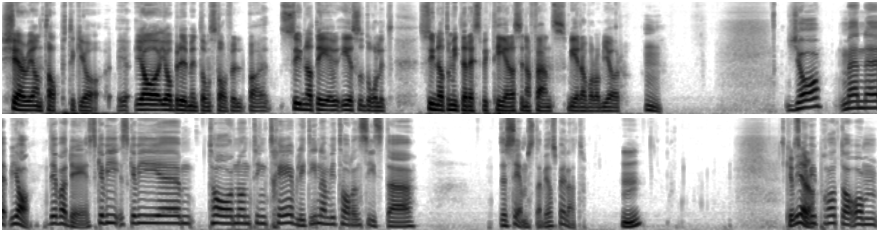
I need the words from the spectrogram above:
cherry on top tycker jag. Jag, jag bryr mig inte om Starfield. Bara, synd att det är, är så dåligt. Synd att de inte respekterar sina fans mer än vad de gör. Ja, men eh, ja, det var det. Ska vi, ska vi eh, ta någonting trevligt innan vi tar den sista, det sämsta vi har spelat? Mm. Ska vi Ska vi prata om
